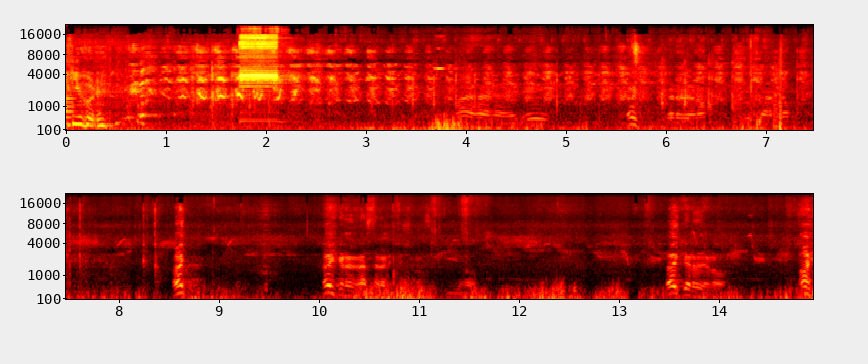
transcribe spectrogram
কি এই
